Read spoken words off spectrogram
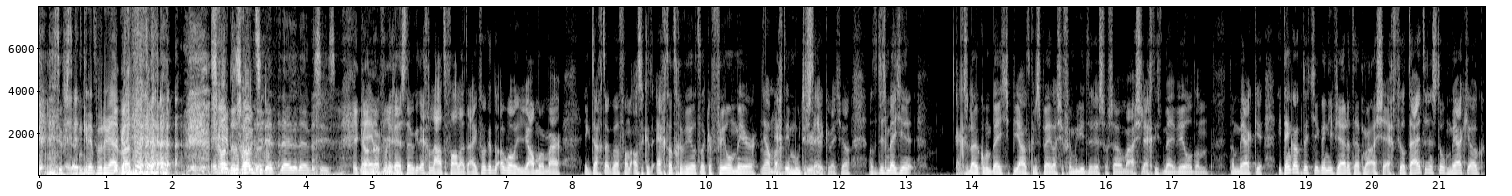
Het hoeft niet. knippen we eruit. Ik had- Schande, schande. dit. Nee, nee, nee, precies. Ik Nee, maar voor de rest heb ik het echt laten vallen uiteindelijk. Vond ik het ook wel jammer, maar ik dacht ook wel van... als ik het echt had gewild, had ik er veel meer Ja, man, echt in moeten tuurlijk. steken, weet je wel. Want het is een beetje... Kijk, het is leuk om een beetje piano te kunnen spelen als je familie er is of zo. Maar als je er echt iets mee wil, dan, dan merk je... Ik denk ook dat je... Ik weet niet of jij dat hebt, maar als je echt veel tijd erin stopt... merk je ook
